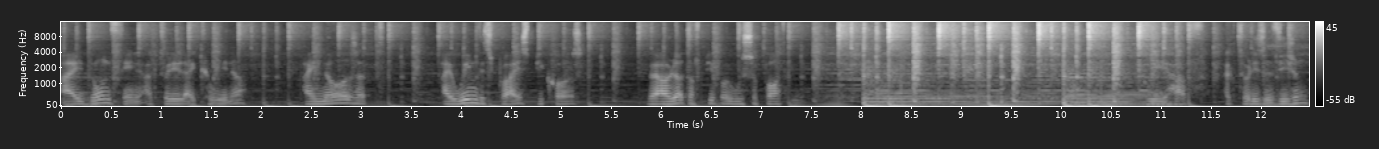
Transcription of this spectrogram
I don't feel actually like a winner. I know that I win this prize because there are a lot of people who support me. We have actually the vision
